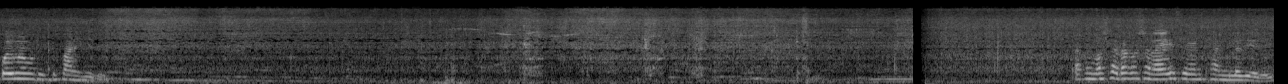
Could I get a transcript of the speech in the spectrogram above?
পরিমাণ মতো একটু পানি দিয়ে দিই। এখন মশলাটা কষানো নাই সেকেন্ড এখন ঠান্ডা দিয়ে দিই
